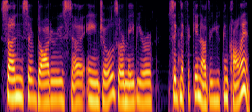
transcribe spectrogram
sons or daughters' uh, angels, or maybe your significant other, you can call in.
